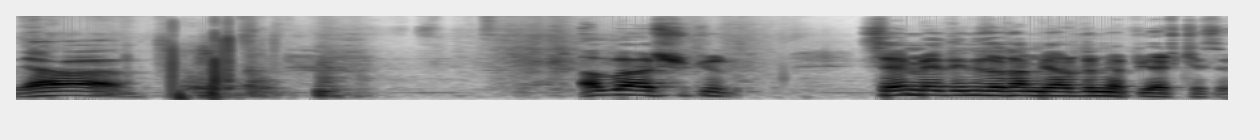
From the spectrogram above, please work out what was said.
ya Allah'a şükür sevmediğiniz adam yardım yapıyor herkese.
